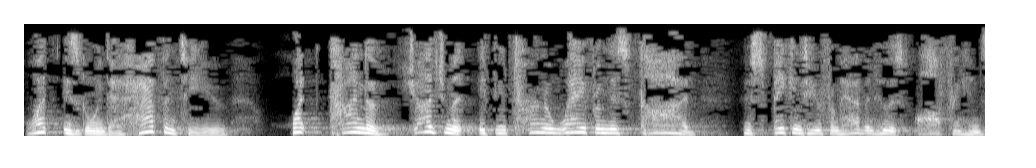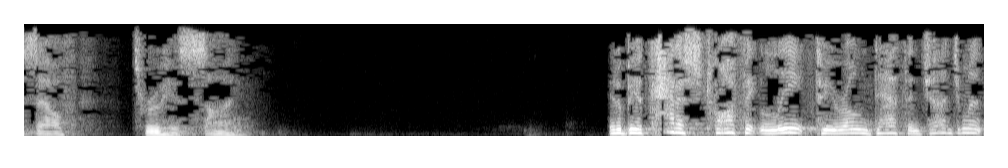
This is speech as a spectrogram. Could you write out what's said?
What is going to happen to you? What kind of judgment if you turn away from this God who's speaking to you from heaven, who is offering himself through his Son? It'll be a catastrophic leap to your own death and judgment.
